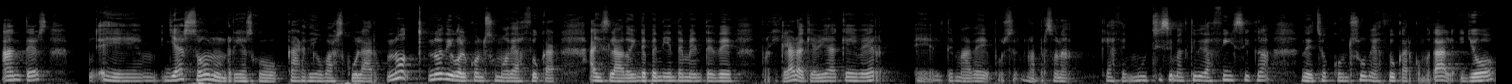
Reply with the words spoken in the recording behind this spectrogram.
antes, Em, ya son un riesgo cardiovascular. No, no digo el consumo de azúcar aislado, independientemente de, porque claro, aquí había que ver el tema de pues, una persona que hace muchísima actividad física, de hecho consume azúcar como tal. Yo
